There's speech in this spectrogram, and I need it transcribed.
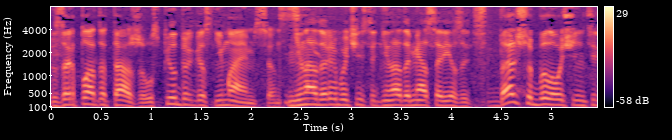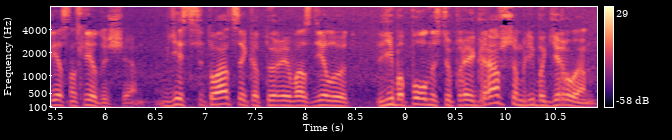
зарплата та же, у Спилберга снимаемся. Не надо рыбу чистить, не надо мясо резать. Дальше было очень интересно следующее. Есть ситуации, которые вас делают либо полностью проигравшим, либо героем.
